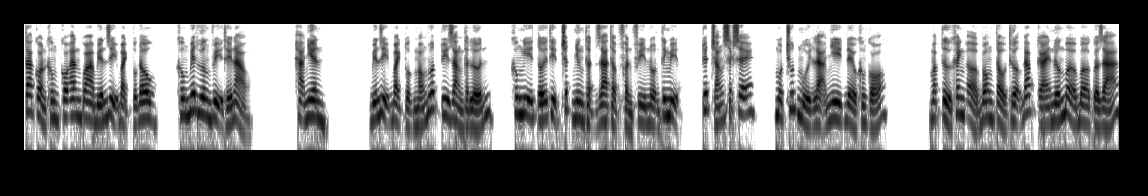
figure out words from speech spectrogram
ta còn không có ăn qua biến dị bạch tuộc đâu, không biết hương vị thế nào. Hạ nhiên, biến dị bạch tuộc móng nuốt tuy rằng thật lớn, không nghĩ tới thịt chất nhưng thật ra thập phần phi nộn tinh mịn, tuyết trắng sạch sẽ, một chút mùi lạ nhi đều không có. Mặc tử khanh ở bong tàu thượng đáp cái nướng bờ bờ cờ giá,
